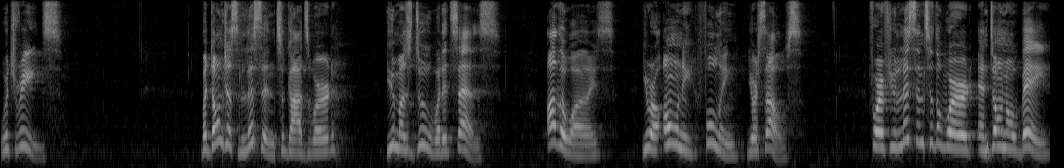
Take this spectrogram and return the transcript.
which reads But don't just listen to God's word, you must do what it says. Otherwise, you are only fooling yourselves. For if you listen to the word and don't obey,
